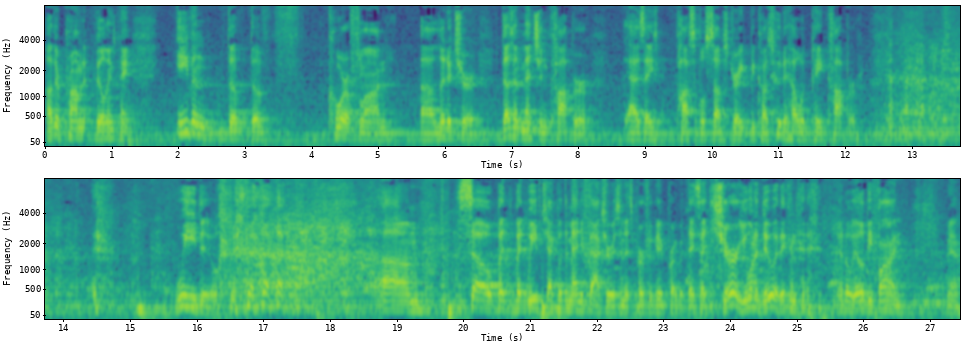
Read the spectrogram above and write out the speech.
Other prominent buildings paint, even the, the Coraflon uh, literature doesn't mention copper as a possible substrate because who the hell would paint copper? we do. um, so, but but we've checked with the manufacturers and it's perfectly appropriate. They said, "Sure, you want to do it? It can. It'll it'll be fine." Yeah.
